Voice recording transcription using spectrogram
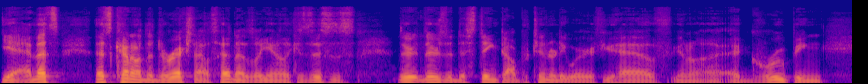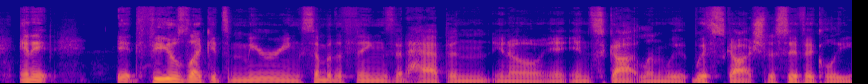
Yeah, and that's that's kind of the direction I was heading. I was like, you know, because this is there, there's a distinct opportunity where if you have you know a, a, grouping and it it feels like it's mirroring some of the things that happen you know in, in Scotland with with Scotch specifically,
